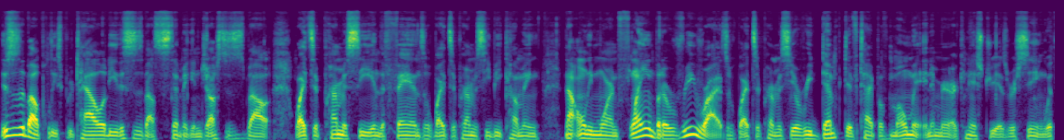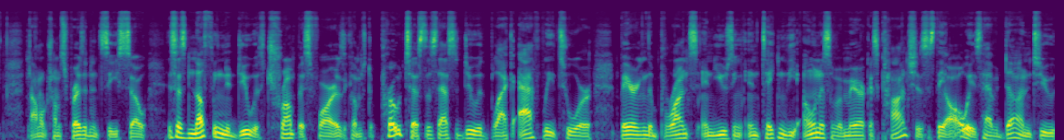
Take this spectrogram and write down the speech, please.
This is about police brutality. This is about systemic injustice. It's about white supremacy and the fans of white supremacy becoming not only more inflamed, but a re rise of white supremacy, a redemptive type of moment in American history as we're seeing with Donald Trump's presidency. So this has nothing to do with Trump as far as it comes to protests. This has to do with black athletes who are bearing the brunt and using and taking the onus of America's conscience, as they always have done, to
